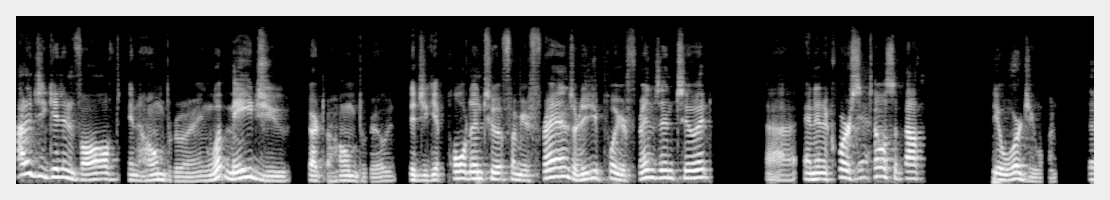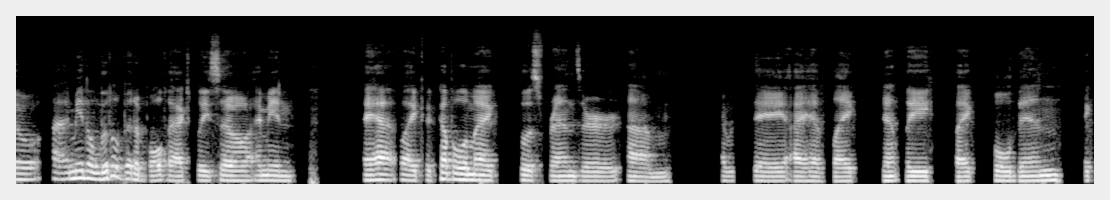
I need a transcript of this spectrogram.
how did you get involved in home brewing? What made you start to home brew? Did you get pulled into it from your friends, or did you pull your friends into it? Uh, and then, of course, Yeah. tell us about the award you won. So I mean, a little bit of both actually. So I mean, I have like a couple of my close friends are, um, I would say, I have like gently like pulled in like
